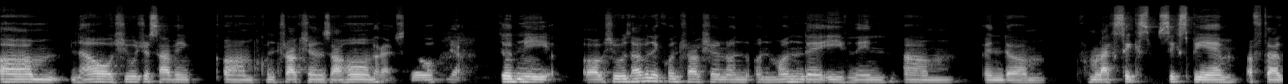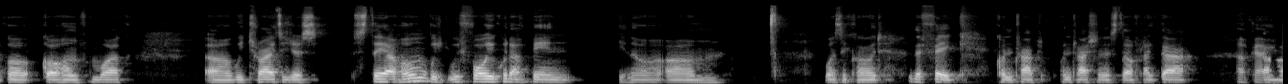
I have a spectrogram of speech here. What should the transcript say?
um, no, she was just having um contractions at home. Okay. So Yeah. told me uh, she was having a contraction on on Monday evening. Um, and um, from like six six p.m. after I go go home from work, uh, we tried to just stay at home. We we thought it could have been, you know, um, what's it called, the fake contract contraction and stuff like that. Okay. Um,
